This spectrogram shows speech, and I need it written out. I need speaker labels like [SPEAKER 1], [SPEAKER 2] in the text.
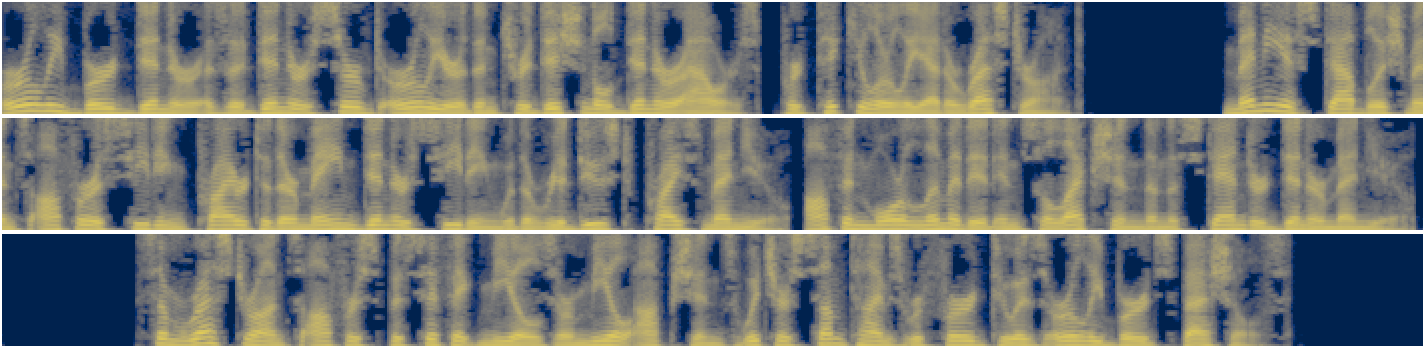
[SPEAKER 1] Early bird dinner is a dinner served earlier than traditional dinner hours, particularly at a restaurant. Many establishments offer a seating prior to their main dinner seating with a reduced price menu, often more limited in selection than the standard dinner menu. Some restaurants offer specific meals or meal options which are sometimes referred to as early bird specials.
